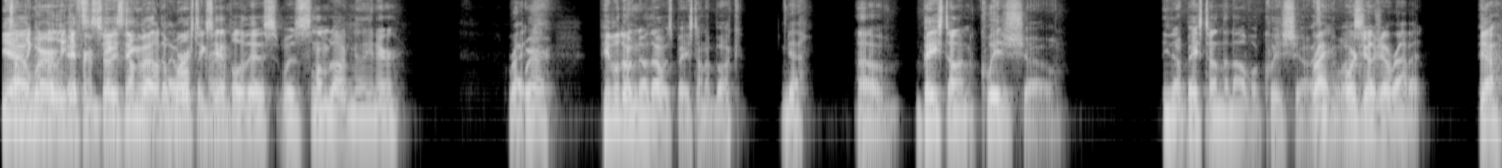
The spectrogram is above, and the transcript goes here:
Yeah, something completely different So based think on the about book the worst example of this was Slumdog Millionaire, right. where people don't know that was based on a book. Yeah. Uh, based on Quiz Show. You know, based on the novel Quiz Show. Right. Or. Jojo Rabbit. Yeah.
